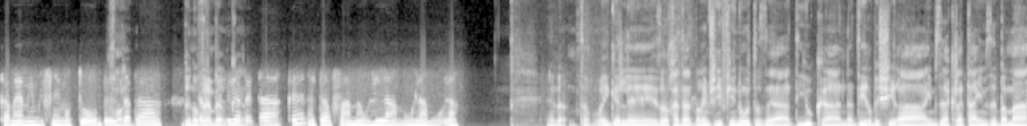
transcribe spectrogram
כמה ימים לפני מותו, נכון. בנובמבר, כן. והייתה, כן, הייתה הופעה מעולה, מעולה, מעולה. טוב, ריגל, אה, זהו, אחד הדברים שאפיינו אותו זה הדיוק הנדיר בשירה, אם זה הקלטה, אם זה במה.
